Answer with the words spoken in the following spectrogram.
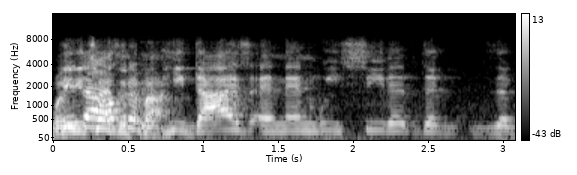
What are you talking about? He dies, and then we see that the, the,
